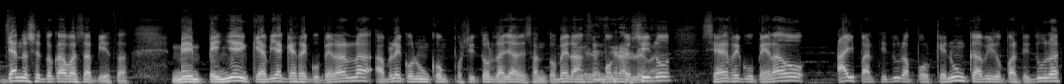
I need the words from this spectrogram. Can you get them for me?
ya no se tocaba esa pieza. Me empeñé en que había que recuperarla, hablé con un compositor de allá de Santomera, Ángel Montesino, se ha recuperado, hay partitura porque nunca ha habido partitura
